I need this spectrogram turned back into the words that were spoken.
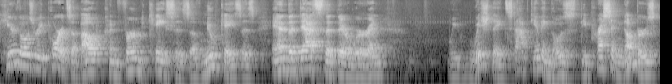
hear those reports about confirmed cases, of new cases, and the deaths that there were. And we wish they'd stop giving those depressing numbers,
